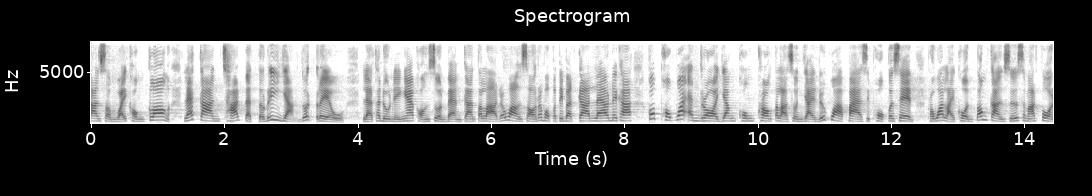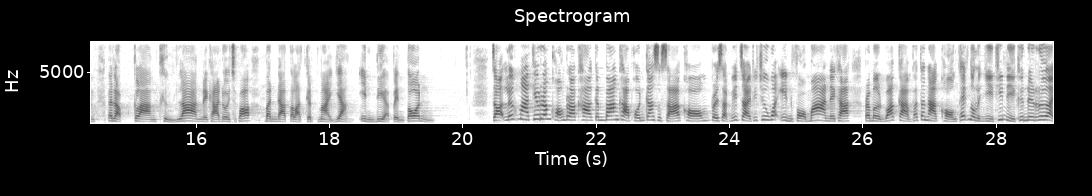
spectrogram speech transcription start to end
การสมไวของกล้อง และการชาร์จแบตเตอรี่อย่างรวดเร็ว และถ้าดูในแง่ของส่วนแบ่งการตลาดระหว่าง 2 ระบบปฏิบัติการแล้วนะคะ ก็พบว่า Android ยังคงครองตลาดส่วนใหญ่หรือกว่า 86%เพราะว่าหลายคนต้องการซื้อสมาร์ทโฟน ระดับกลางถึงล่างนะคะ โดยเฉพาะบรรดาตลาดเกิดใหม่อย่างอินเดียเป็นต้น จาะลึกมาที่เรื่องของราคากันบ้างค่ะ ผลการศึกษาของบริษัทวิจัยที่ชื่อว่า Informa นะคะ ประเมินว่าการพัฒนาของเทคโนโลยีที่ดีขึ้นเรื่อย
